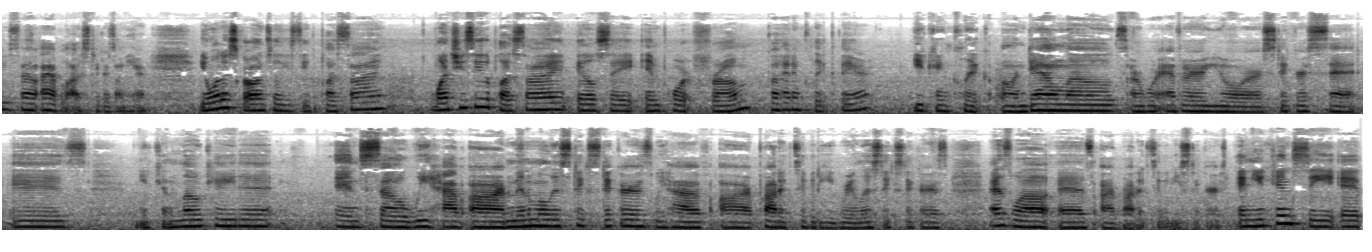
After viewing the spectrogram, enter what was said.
do so. I have a lot of stickers on here. You want to scroll until you see the plus sign. Once you see the plus sign it'll say import from. Go ahead and click there. You can click on downloads or wherever your sticker set is. You can locate it. And so we have our minimalistic stickers, we have our productivity realistic stickers, as well as our productivity stickers. And you can see it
